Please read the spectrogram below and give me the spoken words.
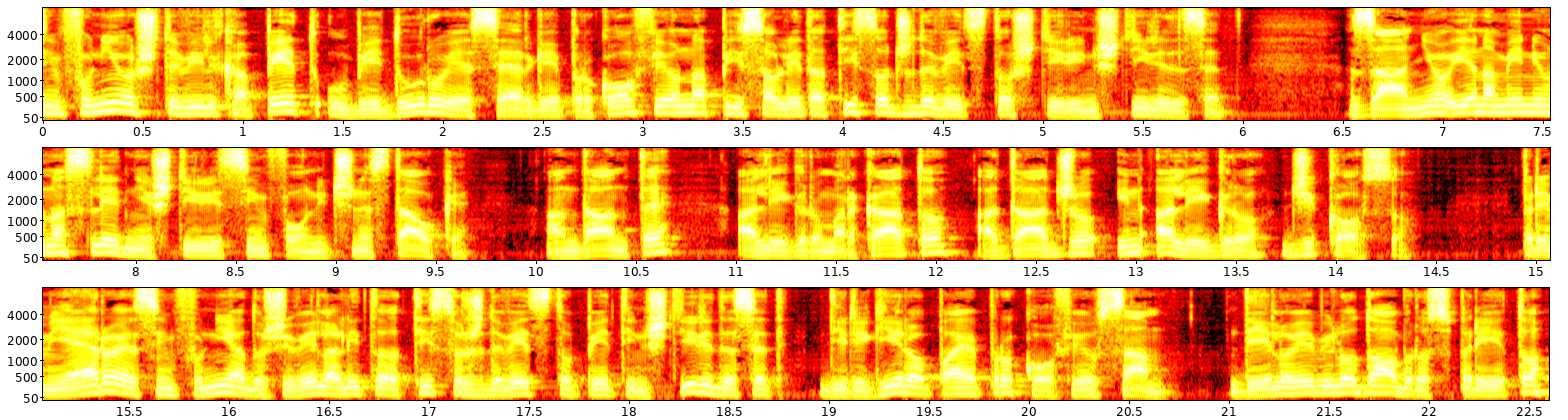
Simfonijo številka 5 v B-duru je Sergej Prokofjev napisal leta 1944. Za njo je namenil naslednje štiri simfonične stavke – Andante, Allegro Marcato, Adagio in Allegro Gicoso. Premiero je simfonija doživela leta 1945, dirigiral pa je Prokofjev sam. Delo je bilo dobro sprejeto,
